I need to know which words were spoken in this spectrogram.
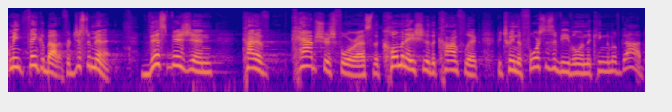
I mean, think about it for just a minute. This vision kind of captures for us the culmination of the conflict between the forces of evil and the kingdom of God.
